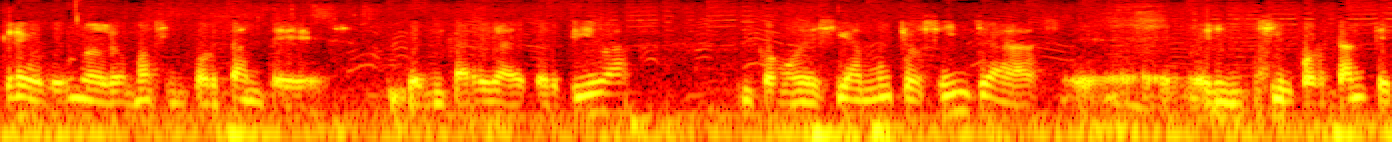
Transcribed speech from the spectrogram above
creo que uno de los más importantes de mi carrera deportiva. Y como decían muchos hinchas, eh, el más importante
